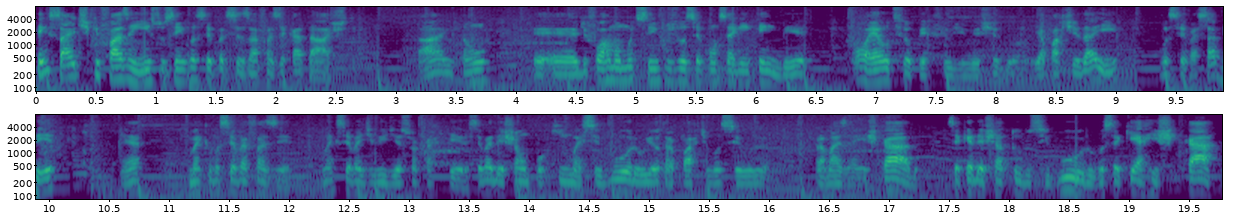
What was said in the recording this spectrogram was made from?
Tem sites que fazem isso sem você precisar fazer cadastro, tá? Então, é, é, de forma muito simples você consegue entender qual é o seu perfil de investidor. E a partir daí, você vai saber, né? Como é que você vai fazer? Como é que você vai dividir a sua carteira? Você vai deixar um pouquinho mais seguro e outra parte você usa para mais arriscado? Você quer deixar tudo seguro? Você quer arriscar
